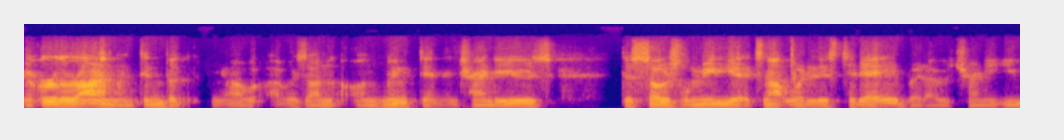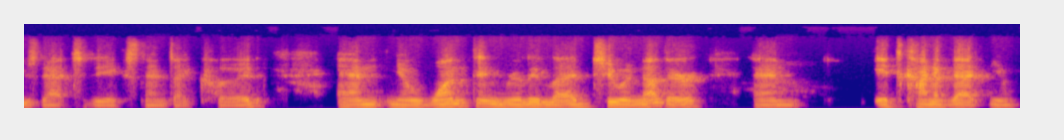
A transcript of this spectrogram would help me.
earlier on in LinkedIn, but you know I was on on LinkedIn and trying to use the social media. It's not what it is today, but I was trying to use that to the extent I could. And you know, one thing really led to another, and it's kind of that you know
